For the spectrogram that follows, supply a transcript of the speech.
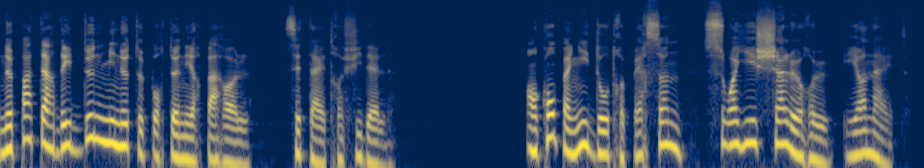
ne pas tarder d'une minute pour tenir parole, c'est être fidèle. En compagnie d'autres personnes, soyez chaleureux et honnête.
